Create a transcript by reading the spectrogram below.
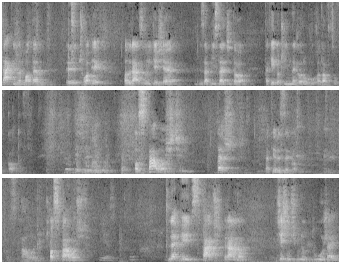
Taki, że potem y, człowiek od razu idzie się zapisać do takiego czy innego ruchu hodowców kotów. Ospałość też takie ryzyko. Ospałość? Ospałość. Lepiej spać rano 10 minut dłużej,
